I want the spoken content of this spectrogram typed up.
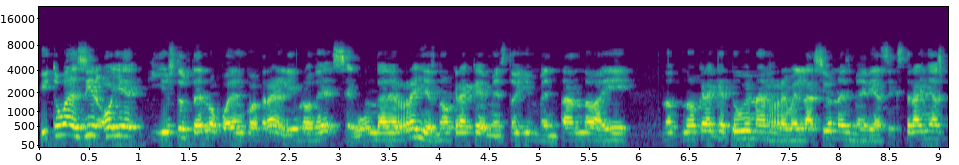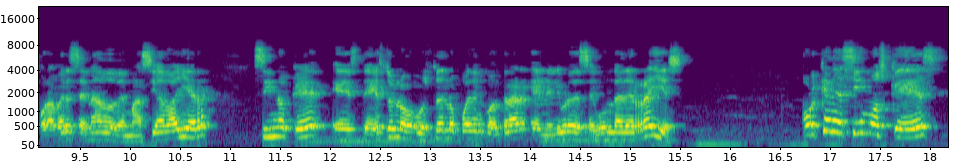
Y tú vas a decir, oye, y usted, usted lo puede encontrar en el libro de Segunda de Reyes, no crea que me estoy inventando ahí, no, no crea que tuve unas revelaciones medias extrañas por haber cenado demasiado ayer, sino que este, esto lo, usted lo puede encontrar en el libro de Segunda de Reyes. ¿Por qué decimos que es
